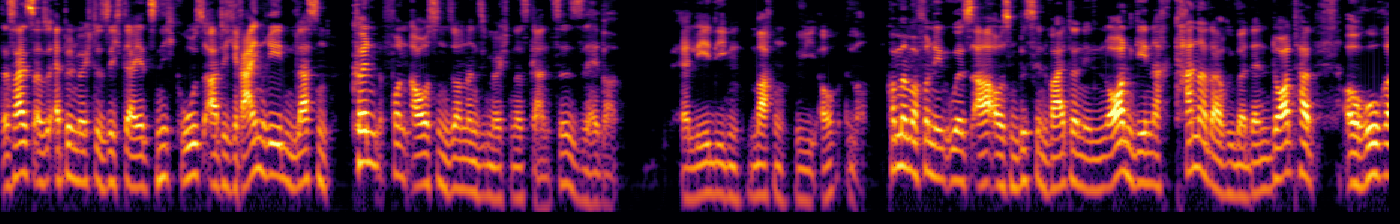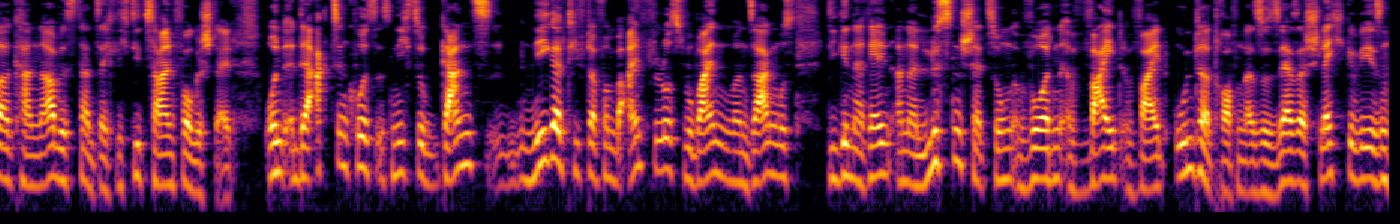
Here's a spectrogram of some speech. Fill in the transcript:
Das heißt also, Apple möchte sich da jetzt nicht großartig reinreden lassen können von außen, sondern sie möchten das Ganze selber erledigen, machen, wie auch immer. Kommen wir mal von den USA aus ein bisschen weiter in den Norden, gehen nach Kanada rüber, denn dort hat Aurora Cannabis tatsächlich die Zahlen vorgestellt. Und der Aktienkurs ist nicht so ganz negativ davon beeinflusst, wobei man sagen muss, die generellen Analystenschätzungen wurden weit, weit untertroffen, also sehr, sehr schlecht gewesen.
